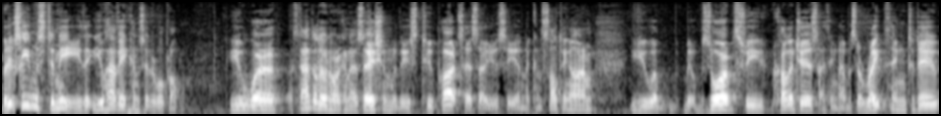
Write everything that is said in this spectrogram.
But it seems to me that you have a considerable problem. You were a standalone organisation with these two parts, SRUC and the consulting arm. You absorbed three colleges. I think that was the right thing to do.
